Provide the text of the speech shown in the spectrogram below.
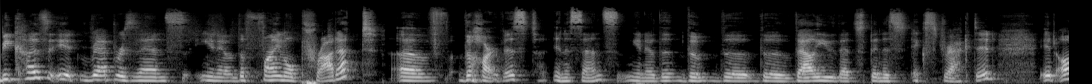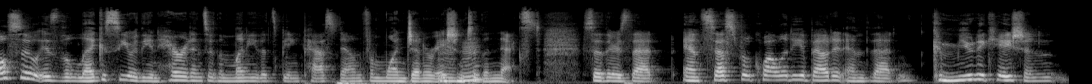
because it represents, you know, the final product of the harvest, in a sense, you know, the, the, the, the value that's been extracted, it also is the legacy or the inheritance or the money that's being passed down from one generation to the next. So there's that ancestral quality about it and that communication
